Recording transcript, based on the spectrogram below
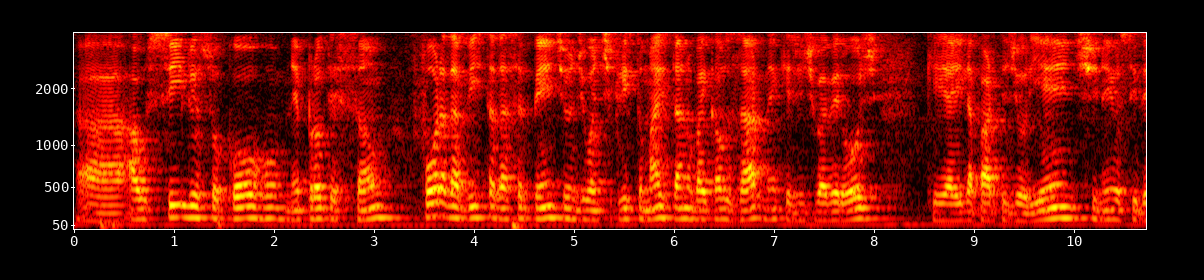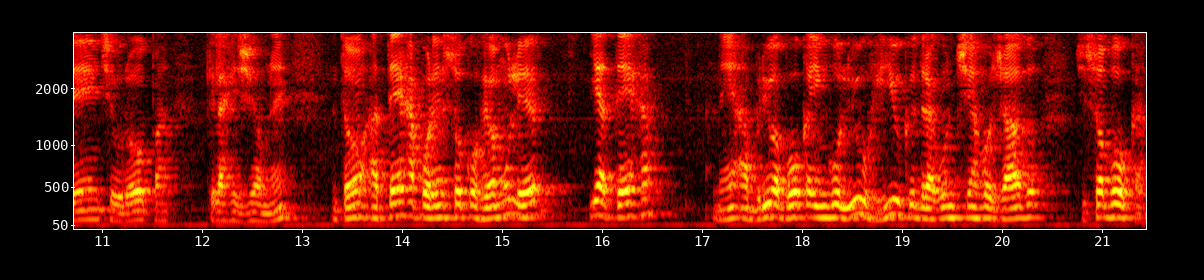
uh, auxílio, socorro, né, proteção, fora da vista da serpente, onde o anticristo mais dano vai causar, né, que a gente vai ver hoje, que é aí da parte de Oriente, né, Ocidente, Europa, aquela região, né? Então a terra, porém, socorreu a mulher e a terra né, abriu a boca e engoliu o rio que o dragão tinha arrojado de sua boca.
